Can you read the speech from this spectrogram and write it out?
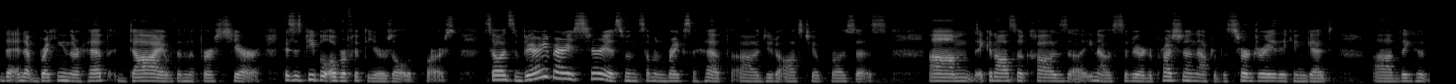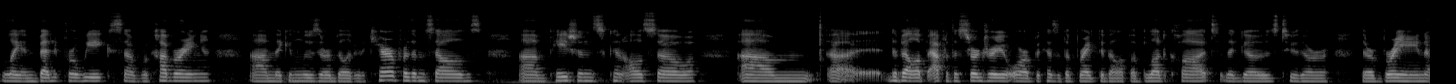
that end up breaking their hip die within the first year. This is people over 50 years old, of course. So it's very, very serious when someone breaks a hip uh, due to osteoporosis. Um, it can also cause, uh, you know, severe depression after the surgery. They can get, uh, they could lay in bed for weeks of recovering. Um, they can lose their ability to care for themselves. Um, patients can also um, uh, develop after the surgery or because of the break develop a blood clot that goes to their their brain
